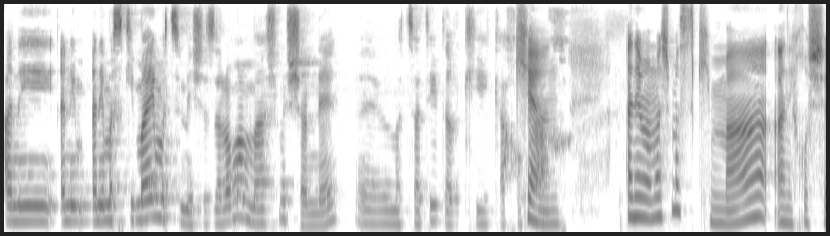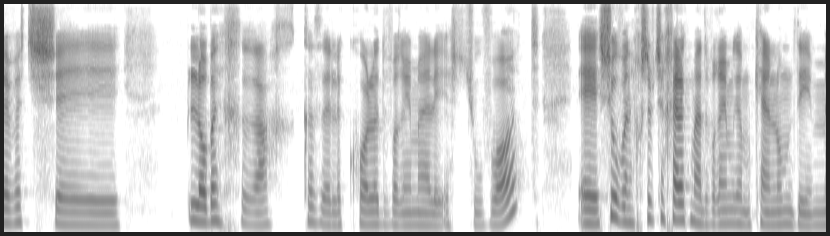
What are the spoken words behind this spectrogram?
אני, אני, אני מסכימה עם עצמי שזה לא ממש משנה, אה, מצאתי את דרכי כך או כן. כך. אני ממש מסכימה, אני חושבת שלא בהכרח כזה לכל הדברים האלה יש תשובות. אה, שוב, אני חושבת שחלק מהדברים גם כן לומדים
